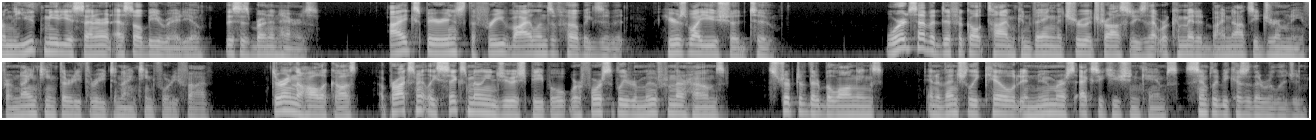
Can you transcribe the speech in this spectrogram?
From the Youth Media Center at SLB Radio, this is Brendan Harris. I experienced the Free Violins of Hope exhibit. Here's why you should too. Words have a difficult time conveying the true atrocities that were committed by Nazi Germany from 1933 to 1945. During the Holocaust, approximately 6 million Jewish people were forcibly removed from their homes, stripped of their belongings, and eventually killed in numerous execution camps simply because of their religion.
